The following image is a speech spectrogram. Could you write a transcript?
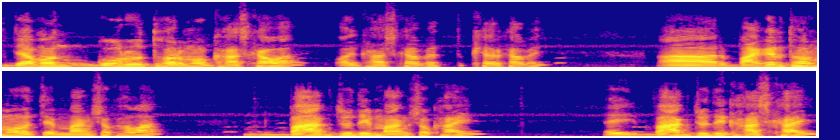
যেমন গরুর ধর্ম ঘাস খাওয়া, ওই ঘাস খাবে, খের খাবে। আর বাঘের ধর্ম হচ্ছে মাংস খাওয়া। বাঘ যদি মাংস খায়, এই বাঘ যদি ঘাস খায়,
